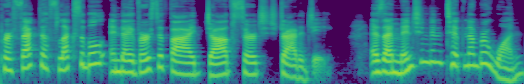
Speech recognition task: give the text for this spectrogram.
perfect a flexible and diversified job search strategy. As I mentioned in tip number one,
